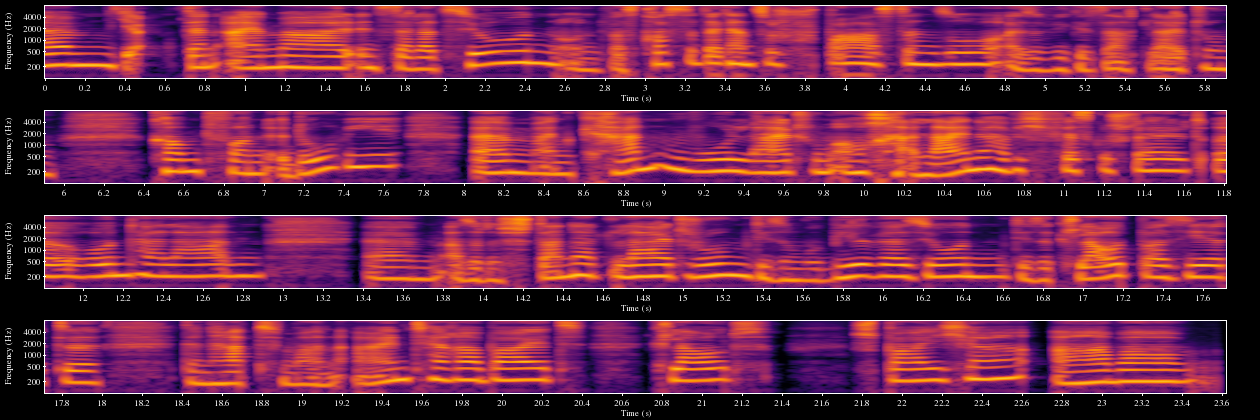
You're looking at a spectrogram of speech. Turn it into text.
Ähm, ja, dann einmal Installation und was kostet der ganze Spaß denn so? Also wie gesagt, Lightroom kommt von Adobe. Ähm, man kann wohl Lightroom auch alleine, habe ich festgestellt, äh, runterladen. Ähm, also das Standard Lightroom, diese Mobilversion, diese Cloud-basierte, dann hat man ein Terabyte Cloud. Speicher, aber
